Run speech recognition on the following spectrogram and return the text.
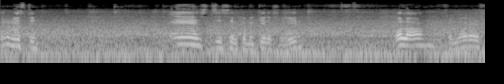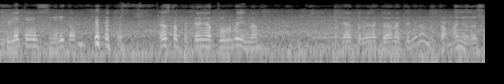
Miren este. Este es el que me quiere subir. Hola, señores pilotos, señorita. Esta pequeña turbina, pequeña turbina que ven aquí, miren el tamaño de eso.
